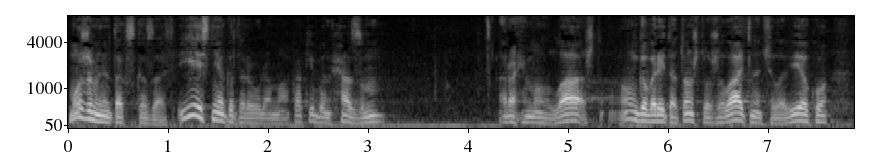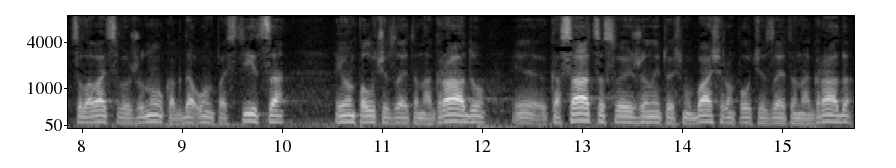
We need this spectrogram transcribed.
Можем ли так сказать? Есть некоторые уляма, как Ибн Хазм, рахимахуллах, он говорит о том, что желательно человеку целовать свою жену, когда он постится, и он получит за это награду, касаться своей жены, то есть мубашир, он получит за это награду,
